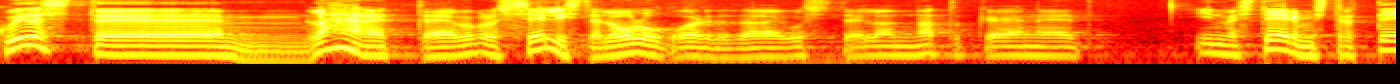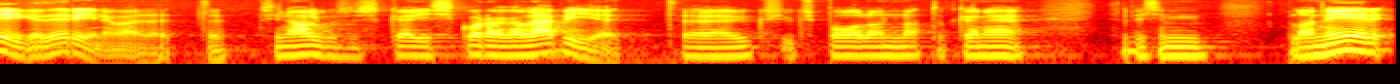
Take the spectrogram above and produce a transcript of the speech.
kuidas te lähenete võib-olla sellistele olukordadele, kus teil on natuke need investeerimisstrateegiad erinevad, et, et siin alguses käis korraga läbi, et äh, üks, üks pool on natukene sellisem planeeri-,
